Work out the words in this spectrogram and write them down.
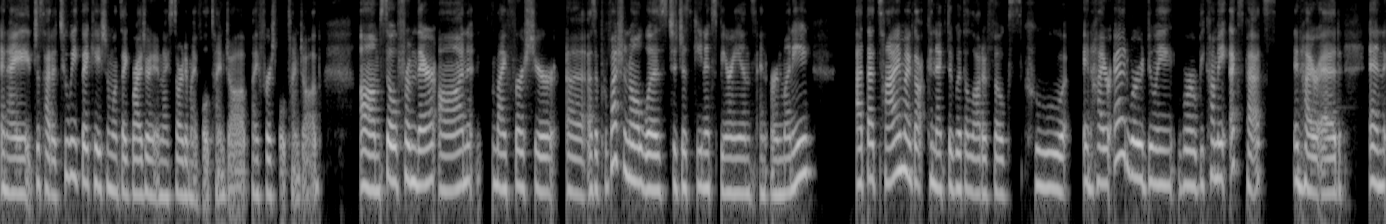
And I just had a two week vacation once I graduated and I started my full time job, my first full time job. Um, so from there on, my first year uh, as a professional was to just gain experience and earn money. At that time, I got connected with a lot of folks who in higher ed were doing were becoming expats in higher ed and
